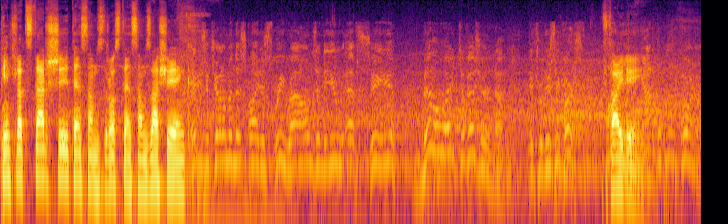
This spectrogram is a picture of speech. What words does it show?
5 lat starszy, ten sam wzrost, ten sam zasięg. Ladies and gentlemen, this fight is three rounds in the UFC middleweight division. Introducing first, Fighting. out of the blue corner,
